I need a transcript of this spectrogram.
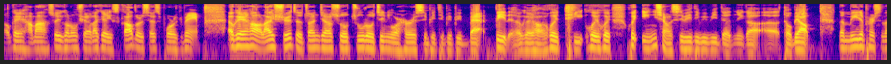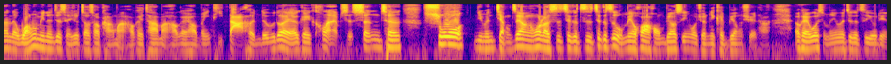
，OK 好吗？所以可同学来给 scholar says pork man，OK 好，来学者专家说猪肉经理 or her CPTPP bad bid，OK 好，会提会会会影响 CPTPP 的那个呃投标。那 media personality 网络名人这谁就赵少康嘛，OK 他嘛，OK 好，媒体大亨对不对？OK claims 声称说你们讲这样的话的是这个字，这个字我没有画红标，是因为我觉得。你可以不用学它，OK？为什么？因为这个字有点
